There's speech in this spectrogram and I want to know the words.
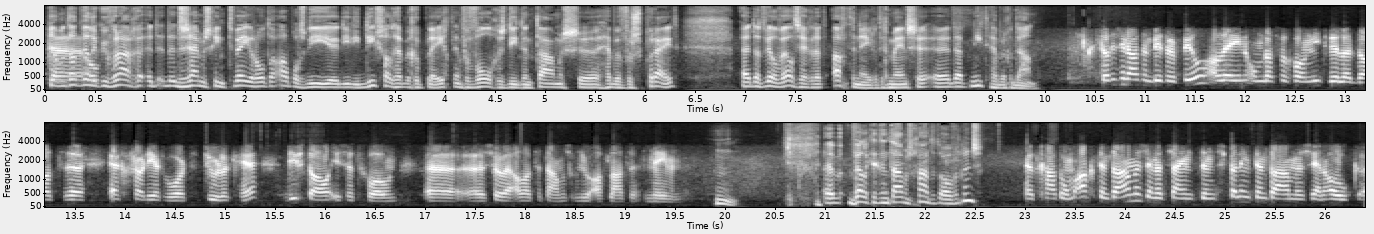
Ja, want dat wil ik u vragen. Er zijn misschien twee rotte appels die die, die diefstal hebben gepleegd... en vervolgens die tentamens uh, hebben verspreid. Uh, dat wil wel zeggen dat 98 mensen uh, dat niet hebben gedaan. Dat is inderdaad een bittere pil. Alleen omdat we gewoon niet willen dat er gefraudeerd wordt. Tuurlijk, hè. diefstal is het gewoon. zullen wij alle tentamens opnieuw af laten nemen. Hmm. Welke tentamens gaat het overigens? Het gaat om acht tentamens en het zijn ten spellingtentamens en ook uh,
